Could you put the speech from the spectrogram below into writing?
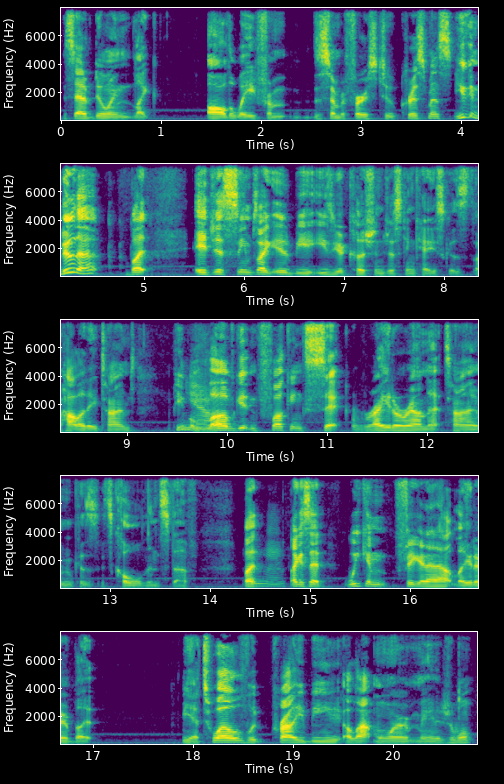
instead of doing like all the way from December 1st to Christmas. You can do that, but it just seems like it would be an easier cushion just in case because the holiday times, people Yeah. love getting fucking sick right around that time because it's cold and stuff. But mm-hmm. like I said, we can figure that out later, but yeah, 12 would probably be a lot more manageable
